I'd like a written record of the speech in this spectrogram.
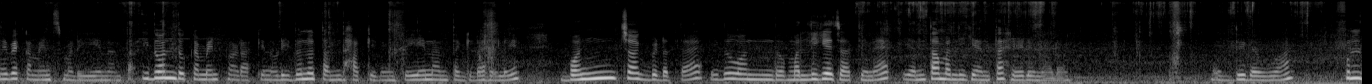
ನೀವೇ ಕಮೆಂಟ್ಸ್ ಮಾಡಿ ಏನಂತ. ಇದೊಂದು ಕಮೆಂಟ್ ಮಾಡಿ ಹಾಕಿ ನೋಡಿ, ಇದನ್ನು ತಂದು ಹಾಕಿದ್ದೀನಿ ಏನಂತ ಗಿಡ ಹೇಳಿ. ಬಂಚಾಗಿ ಬಿಡುತ್ತೆ. ಇದು ಒಂದು ಮಲ್ಲಿಗೆ ಜಾತಿನೇ. ಎಂಥ ಮಲ್ಲಿಗೆ ಅಂತ ಹೇಳಿ ನೋಡೋಣ. ಉದ್ದಿದೆ ಹೂವು. ಫುಲ್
